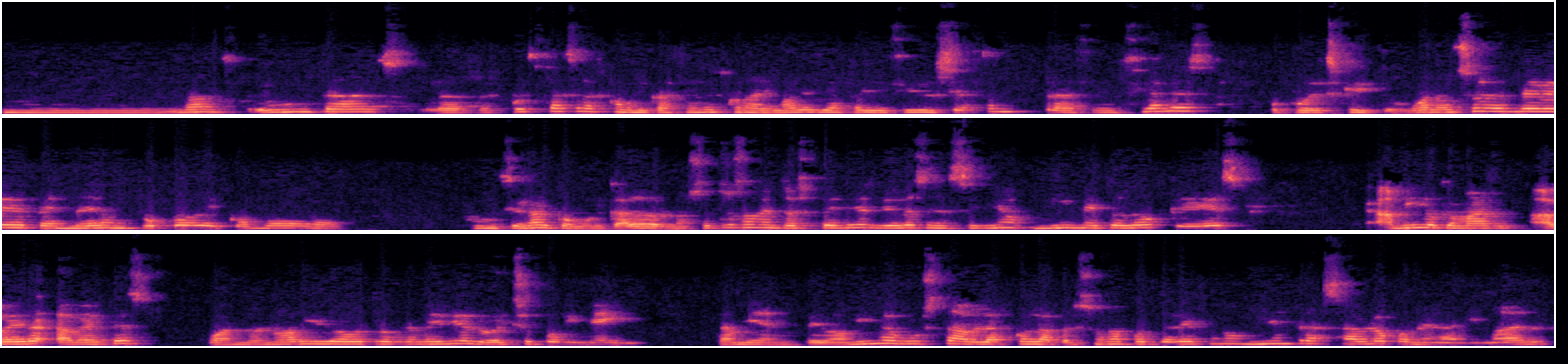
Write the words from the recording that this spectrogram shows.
Mm, más preguntas. Las respuestas a las comunicaciones con animales ya fallecidos se hacen transversales o por escrito. Bueno, eso debe depender un poco de cómo funciona el comunicador. Nosotros en Entoespecies yo les enseño mi método que es a mí lo que más, a ver, a veces cuando no ha habido otro remedio lo he hecho por email también, pero a mí me gusta hablar con la persona por teléfono mientras hablo con el animal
